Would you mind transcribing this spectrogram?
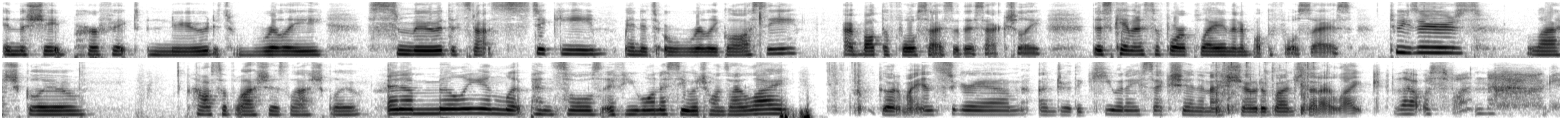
in the shade Perfect Nude. It's really smooth, it's not sticky, and it's really glossy. I bought the full size of this actually. This came in a Sephora Play and then I bought the full size. Tweezers, lash glue, House of Lashes lash glue, and a million lip pencils. If you want to see which ones I like, go to my Instagram under the Q&A section and I showed a bunch that I like. That was fun. Okay.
